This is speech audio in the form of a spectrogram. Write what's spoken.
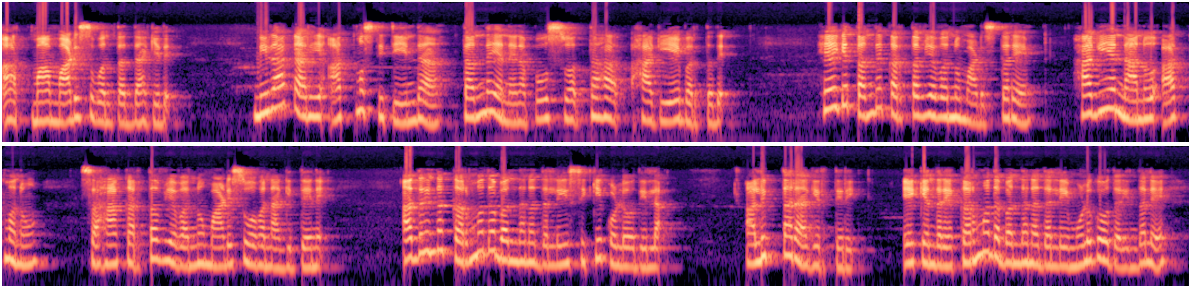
ಆತ್ಮ ಮಾಡಿಸುವಂಥದ್ದಾಗಿದೆ. ನಿರಾಕಾರಿ ಆತ್ಮಸ್ಥಿತಿಯಿಂದ ತಂದೆಯ ನೆನಪು ಸ್ವತಃ ಹಾಗೆಯೇ ಬರ್ತದೆ. ಹೇಗೆ ತಂದೆ ಕರ್ತವ್ಯವನ್ನು ಮಾಡಿಸ್ತಾರೆ ಹಾಗೆಯೇ ನಾನು ಆತ್ಮನು ಸಹ ಕರ್ತವ್ಯವನ್ನು ಮಾಡಿಸುವವನಾಗಿದ್ದೇನೆ. ಅದರಿಂದ ಕರ್ಮದ ಬಂಧನದಲ್ಲಿ ಸಿಕ್ಕಿಕೊಳ್ಳೋದಿಲ್ಲ ಅಲಿಪ್ತರಾಗಿರ್ತೀರಿ. ಏಕೆಂದರೆ ಕರ್ಮದ ಬಂಧನದಲ್ಲಿ ಮುಳುಗೋದರಿಂದಲೇ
